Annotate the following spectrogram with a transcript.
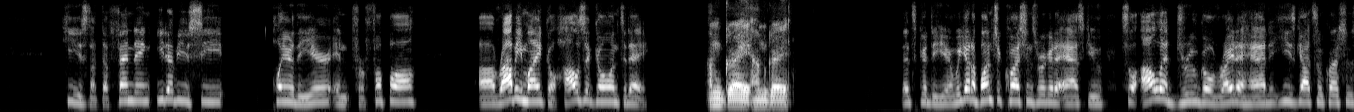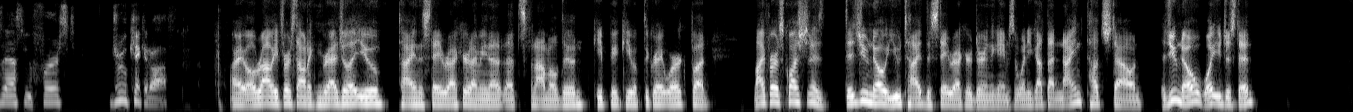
He's the defending EWC Player of the Year in for football. Uh, Robbie Michael, how's it going today? I'm great. I'm great. That's good to hear. And we got a bunch of questions we're going to ask you. So I'll let Drew go right ahead. He's got some questions to ask you first. Drew, kick it off. All right. Well, Robbie, first I want to congratulate you tying the state record. I mean, that, that's phenomenal, dude. Keep keep up the great work. But my first question is, did you know you tied the state record during the game? So when you got that nine touchdown, did you know what you just did?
